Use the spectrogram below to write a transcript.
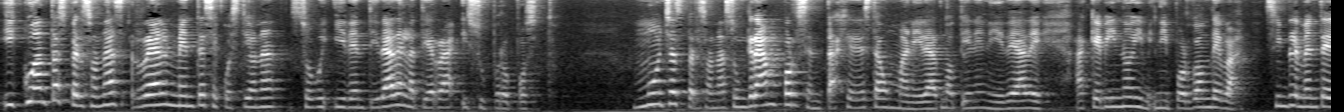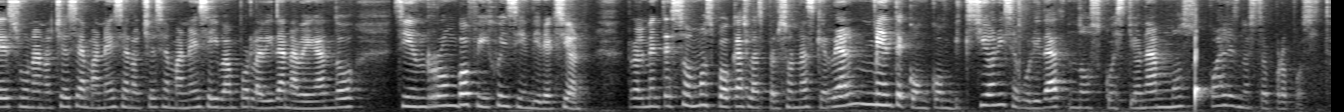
y cuántas personas realmente se cuestionan su identidad en la Tierra y su propósito. Muchas personas, un gran porcentaje de esta humanidad no tiene ni idea de a qué vino y ni por dónde va. Simplemente es una anochece, amanece, anochece, amanece y van por la vida navegando sin rumbo fijo y sin dirección. Realmente somos pocas las personas que realmente con convicción y seguridad nos cuestionamos cuál es nuestro propósito.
